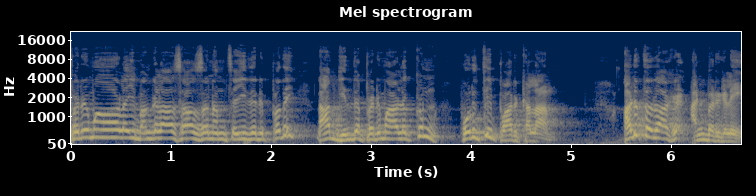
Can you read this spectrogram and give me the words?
பெருமாளை மங்களாசாசனம் செய்திருப்பதை நாம் இந்த பெருமாளுக்கும் பொருத்தி பார்க்கலாம். அடுத்ததாக அன்பர்களே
